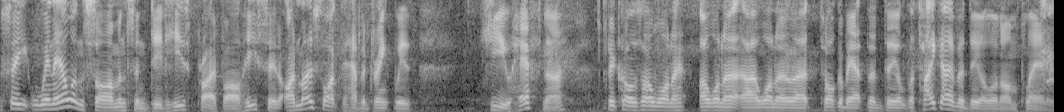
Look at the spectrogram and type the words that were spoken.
See, when Allan Simonsen did his profile, he said, "I'd most like to have a drink with Hugh Hefner." Because I want to, I want to, I want to uh, talk about the deal, the takeover deal that I'm planning.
